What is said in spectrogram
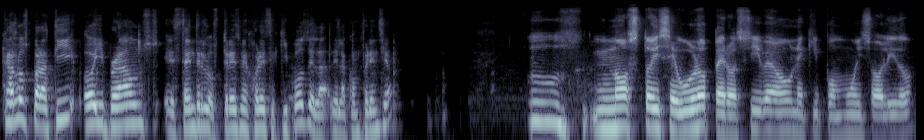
Carlos, para ti, hoy Browns está entre los tres mejores equipos de la, conferencia. Mm, no estoy seguro, pero sí veo un equipo muy sólido.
